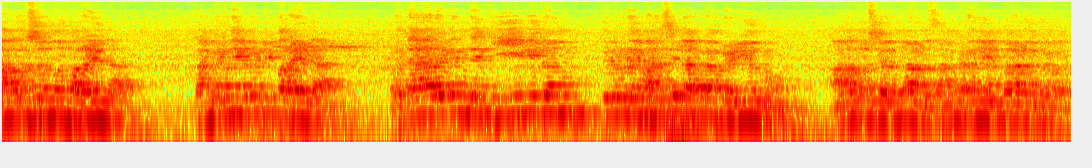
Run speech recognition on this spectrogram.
ആദർശമൊന്നും പറയണ്ട. സംഘടനയെ പറ്റി പറയണ്ട. പ്രചാരകന്റെ ജീവിതത്തിലൂടെ മനസ്സിലാക്കാൻ കഴിയുന്നു. ആദർശം എന്താണ്? സംഘടന എന്താണ് എന്നുള്ളത്.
